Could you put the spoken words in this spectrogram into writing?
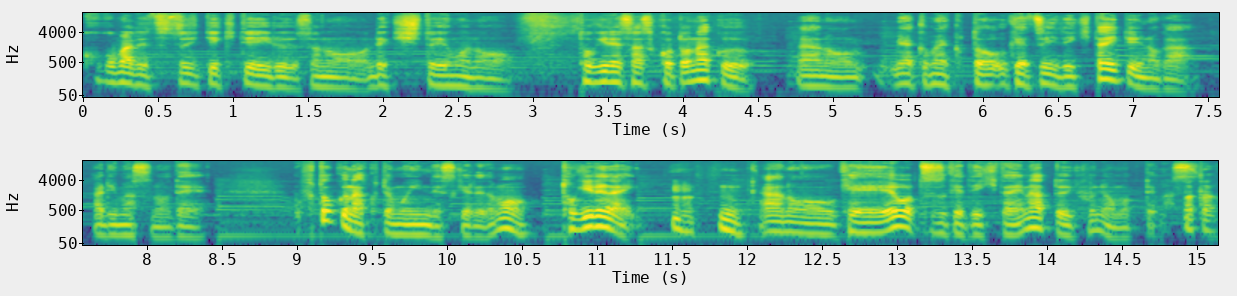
ここまで続いてきているその歴史というものを途切れさすことなくあの脈々と受け継いでいきたいというのがありますので太くなくてもいいんですけれども途切れない、うん、うん、あの経営を続けていきたいなというふうに思っています。また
